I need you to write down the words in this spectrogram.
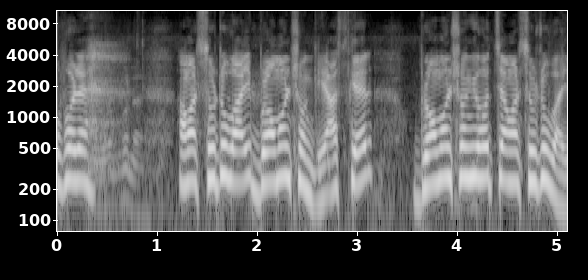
উপরে আমার ছোটো ভাই ভ্রমণ সঙ্গী আজকের ভ্রমণ সঙ্গী হচ্ছে আমার ছোটো ভাই।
